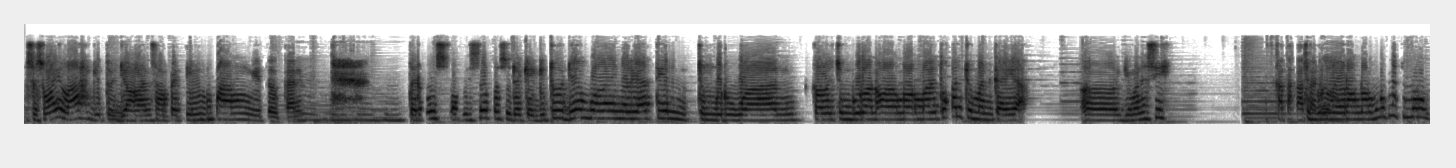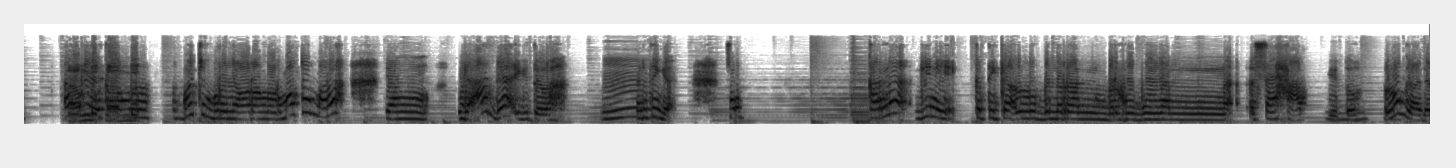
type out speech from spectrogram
sesuai lah gitu Hmm. jangan sampai timpang gitu kan Hmm, hmm, hmm, terus habis itu pas udah kayak gitu dia mulai ngeliatin cemburuan kalau cemburuan orang normal itu kan cuman kayak eh, gimana sih. Kata-kata cemburunya doang. orang normal tuh cuma Ngambek, iya, kalau gue cemburunya orang normal tuh malah yang nggak ada gitu lah Hmm, ngerti nggak? So- karena gini, ketika lu beneran berhubungan sehat gitu, Mhm. lu nggak ada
